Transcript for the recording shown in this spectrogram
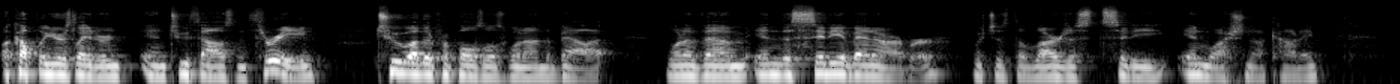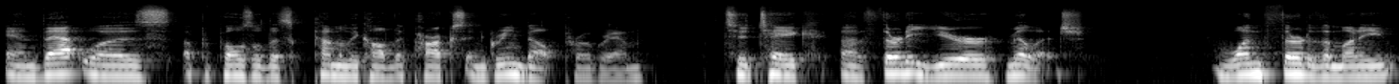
A couple years later, in 2003, two other proposals went on the ballot. One of them in the city of Ann Arbor, which is the largest city in Washtenaw County, And that was a proposal that's commonly called the Parks and Greenbelt Program to take a 30 year millage. One third of the money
